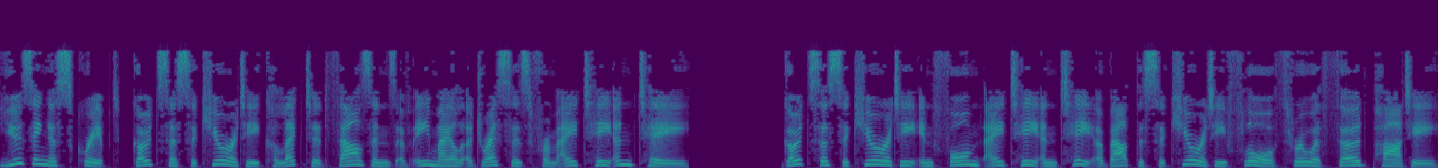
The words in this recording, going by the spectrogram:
Using a script, Goatse Security collected thousands of email addresses from AT&T. Goatse Security informed AT&T about the security flaw through a third party.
